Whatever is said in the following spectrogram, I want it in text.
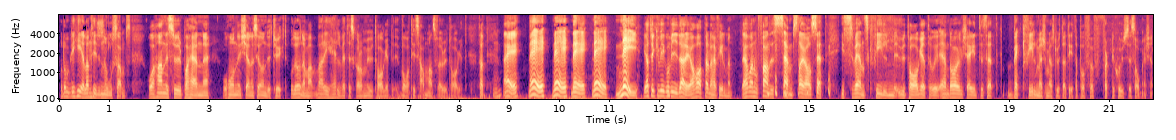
Och de blir hela tiden osams. Och han är sur på henne och hon känner sig undertryckt och då undrar man var i helvete ska de överhuvudtaget vara tillsammans för överhuvudtaget? Så att nej, nej, nej, nej, nej, nej! Jag tycker vi går vidare, jag hatar den här filmen. Det här var nog fan det sämsta jag har sett i svensk film överhuvudtaget och ändå har jag i och för sig inte sett Beck-filmer som jag slutade titta på för 47 säsonger sedan.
